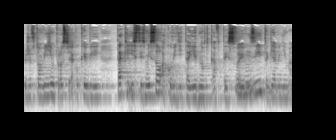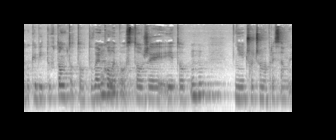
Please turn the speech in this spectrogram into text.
že v tom vidím proste ako keby taký istý zmysel, ako vidí tá jednotka v tej svojej mm-hmm. vizii, tak ja vidím ako keby tu v tomto, to, tú veľkoleposť, mm-hmm. to, že je to mm-hmm. niečo, čo ma presahuje.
